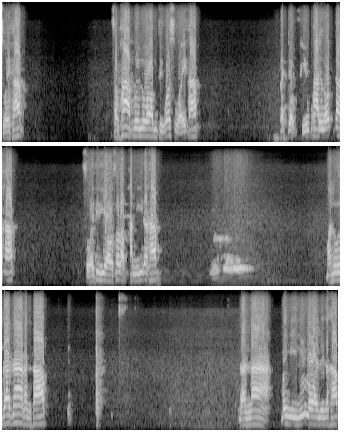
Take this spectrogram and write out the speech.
สวยครับ สภาพโดยรวมถือว่าสวยครับ กระจกผิวพันรถนะครับ สวยทีเดียวสำหรับคันนี้นะครับ มาดูด้านหน้ากันครับ ด้านหน้าไม่มีริ้วรอยเลยนะครับ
